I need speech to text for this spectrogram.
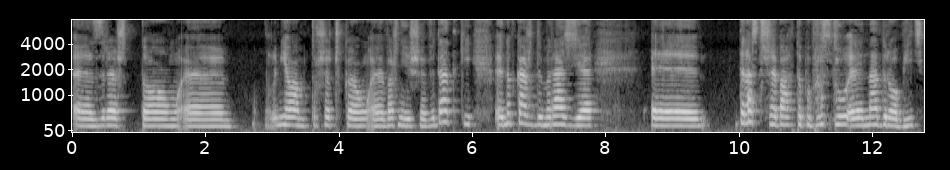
e, zresztą e, miałam troszeczkę e, ważniejsze wydatki. E, No w każdym razie e, teraz trzeba to po prostu e, nadrobić.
